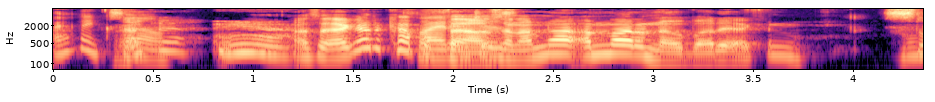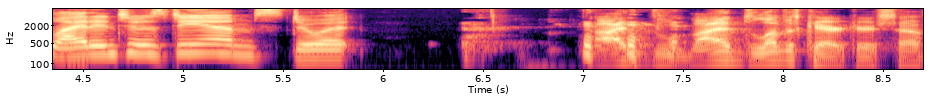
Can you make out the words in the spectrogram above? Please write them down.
I think so. Okay. Yeah. I was like, I got a couple Slide thousand. his- I'm not. I'm not a nobody. I can. Slide into his DMs. Do it. I'd, I'd love his character. So,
